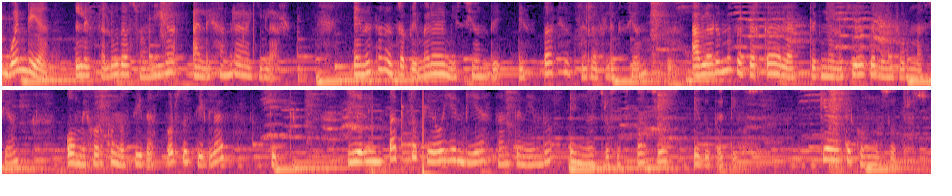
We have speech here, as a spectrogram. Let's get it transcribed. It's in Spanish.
Buen día, les saluda su amiga Alejandra Aguilar. En esta nuestra primera emisión de Espacios de Reflexión hablaremos acerca de las tecnologías de la información, o mejor conocidas por sus siglas, TIC, y el impacto que hoy en día están teniendo en nuestros espacios educativos. Quédate con nosotros.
